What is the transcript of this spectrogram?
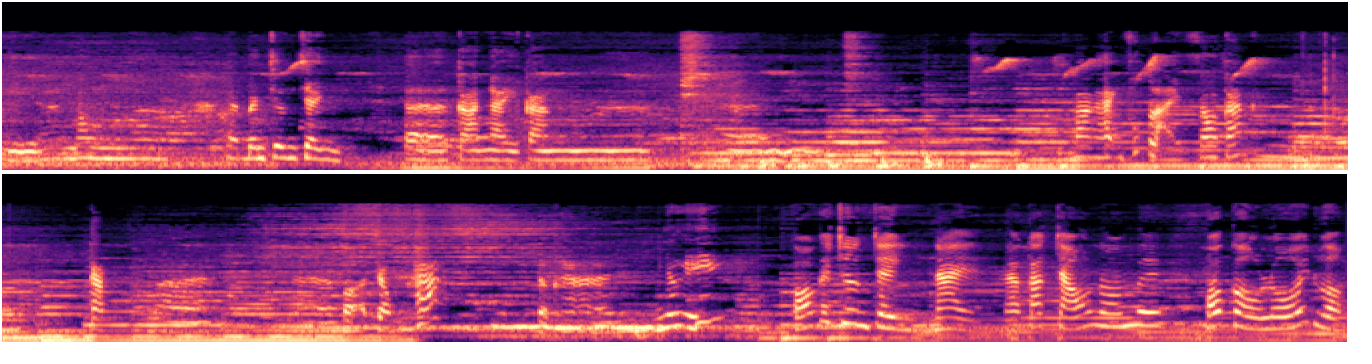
Thì mong bên chương trình càng ngày càng phúc lại cho các cặp à, à, vợ chồng khác được à, như ý. Có cái chương trình này là các cháu nó mới có cầu lối được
